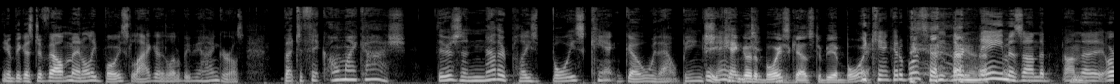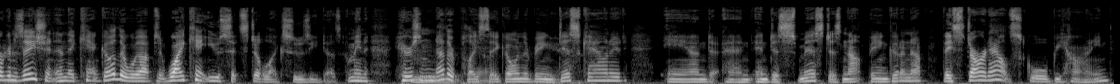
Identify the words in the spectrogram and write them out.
you know, because developmentally boys lag a little bit behind girls. But to think, oh my gosh, there's another place boys can't go without being shamed. you can't go to Boy Scouts to be a boy. You can't go to Boy Scouts. Their name is on the on the mm. organization, and they can't go there without. Why can't you sit still like Susie does? I mean, here's mm, another place they go, and they're being discounted and and and dismissed as not being good enough. They start out school behind.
